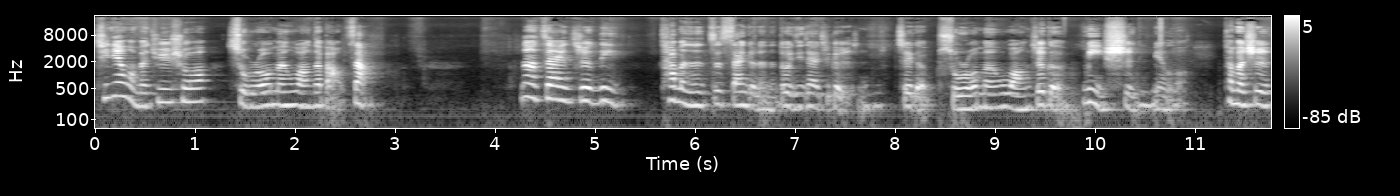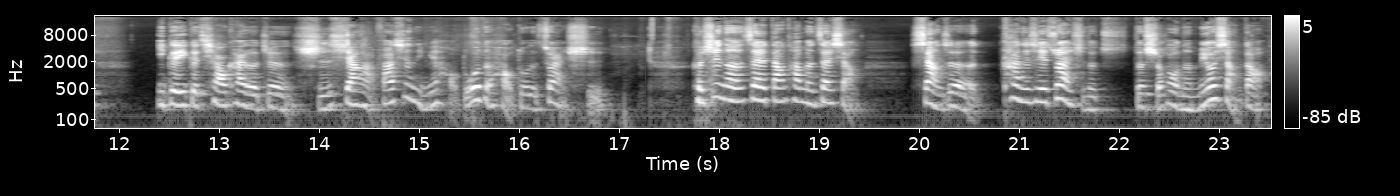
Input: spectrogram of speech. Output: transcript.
今天我们继续说所罗门王的宝藏。那在这里，他们的这三个人呢，都已经在这个这个所罗门王这个密室里面了。他们是一个一个敲开了这石箱啊，发现里面好多的好多的钻石。可是呢，在当他们在想想着看着这些钻石的的时候呢，没有想到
